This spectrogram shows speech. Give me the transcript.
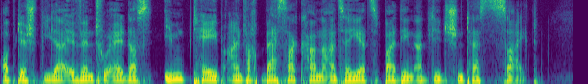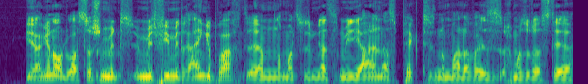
ob der Spieler eventuell das im Tape einfach besser kann, als er jetzt bei den athletischen Tests zeigt? Ja, genau, du hast da schon mit, mit viel mit reingebracht. Ähm, Nochmal zu dem ganzen medialen Aspekt. Normalerweise ist es auch immer so, dass der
